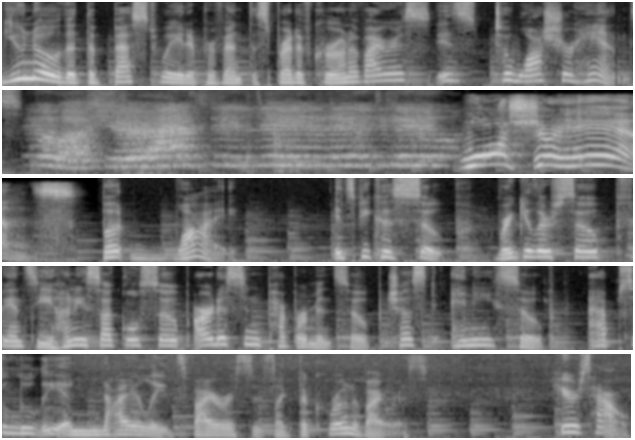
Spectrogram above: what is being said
You know that the best way to prevent the spread of coronavirus is to wash your hands. Wash your hands. Do, do, do, do. Wash your hands! But why? It's because soap, regular soap, fancy honeysuckle soap, artisan peppermint soap, just any soap, absolutely annihilates viruses like the coronavirus. Here's how.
